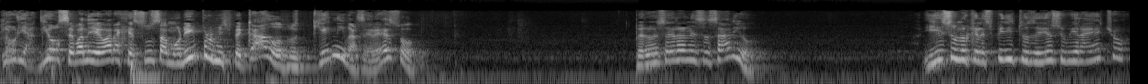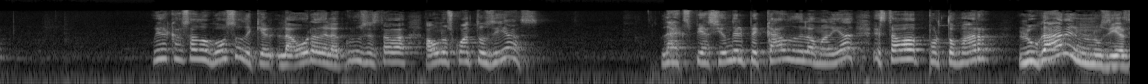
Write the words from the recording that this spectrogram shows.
Gloria a Dios, se van a llevar a Jesús a morir por mis pecados. Pues, ¿quién iba a hacer eso? Pero eso era necesario. Y eso es lo que el Espíritu de Dios hubiera hecho. Hubiera causado gozo de que la hora de la cruz estaba a unos cuantos días. La expiación del pecado de la humanidad estaba por tomar lugar en unos días.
